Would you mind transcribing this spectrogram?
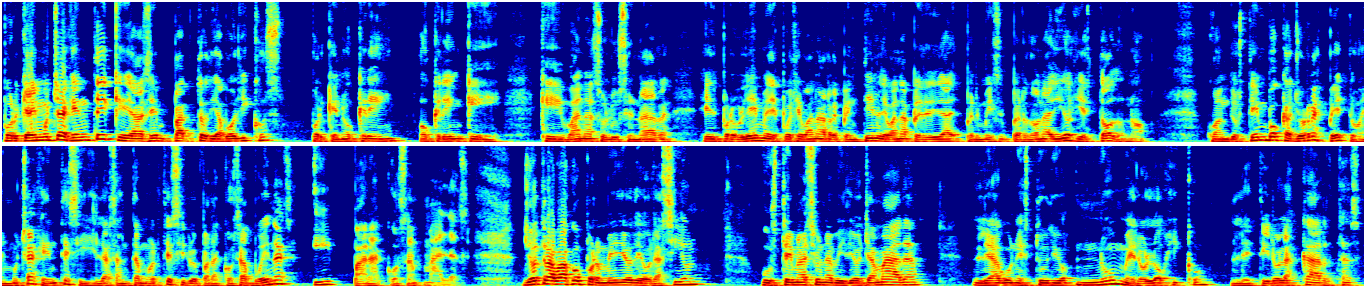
Porque hay mucha gente que hacen pactos diabólicos porque no creen o creen que, que, van a solucionar el problema y después se van a arrepentir, le van a pedir perdón a Dios y es todo, no. Cuando usted invoca, yo respeto, hay mucha gente, sí, la Santa Muerte sirve para cosas buenas y para cosas malas. Yo trabajo por medio de oración, usted me hace una videollamada, le hago un estudio numerológico, le tiro las cartas,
